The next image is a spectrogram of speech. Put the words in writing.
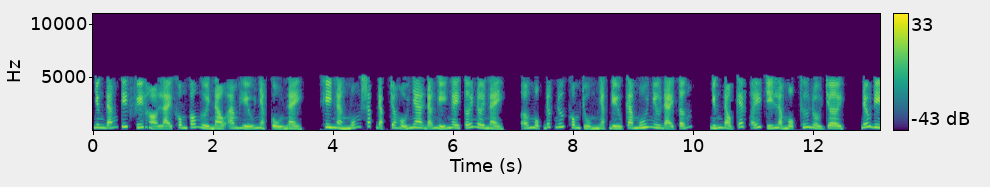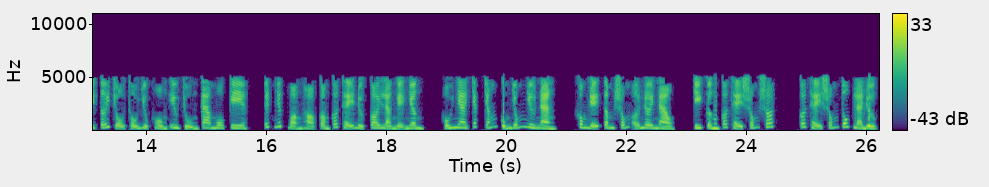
nhưng đáng tiếc phía họ lại không có người nào am hiểu nhạc cụ này, khi nàng muốn sắp đặt cho hổ nha đã nghĩ ngay tới nơi này, ở một đất nước không chuộng nhạc điệu ca múa như Đại Tấn, những đào kép ấy chỉ là một thứ đồ chơi nếu đi tới chỗ thổ dục hồn yêu chuộng ca mô kia, ít nhất bọn họ còn có thể được coi là nghệ nhân, hổ nha chắc chắn cũng giống như nàng, không để tâm sống ở nơi nào, chỉ cần có thể sống sót, có thể sống tốt là được,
